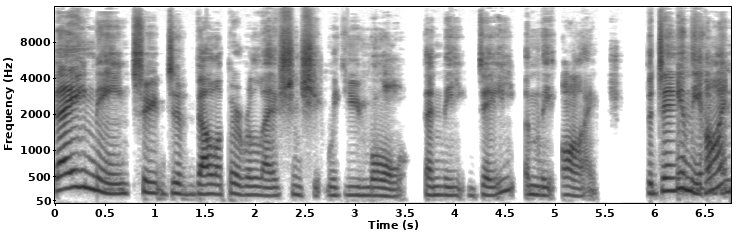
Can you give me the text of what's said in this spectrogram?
They need to develop a relationship with you more than the D and the I. The D and the I, mm-hmm.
